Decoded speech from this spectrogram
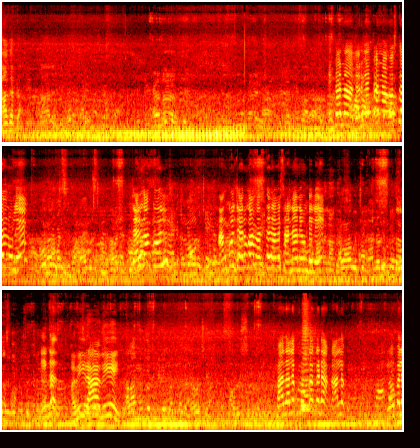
రాదట. ఇంకా జరుగు ఇంకా వస్తుంది నువ్వులే జరుగు అంకుల్. అంకుల్ జరుగు ఆమె వస్తుంది ఆమె సన్నానే ఉండేలే. ఏం కాదు. అవి రా అవి. పాదాలకు మొక్కు అక్కడ కాళ్ళకు. లోపల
